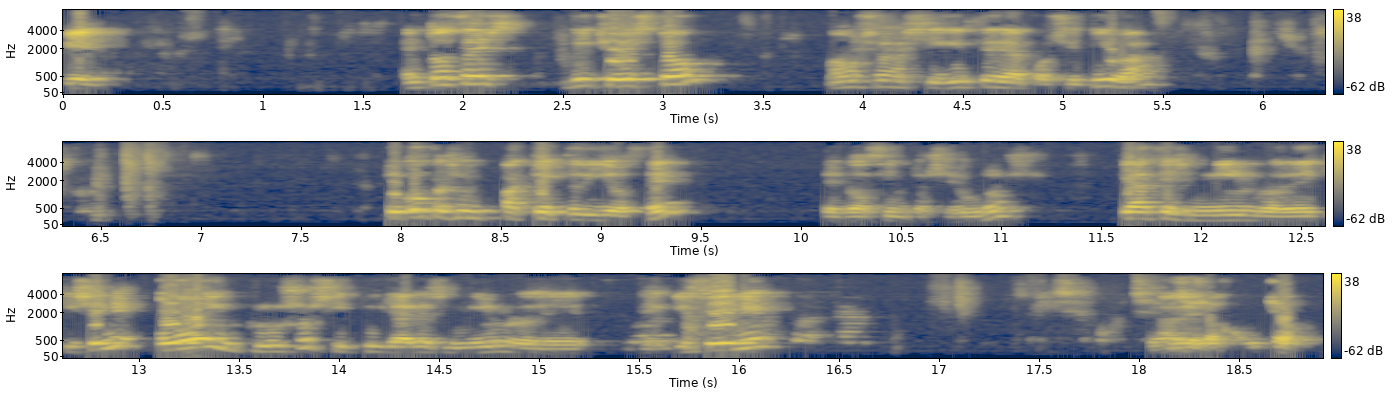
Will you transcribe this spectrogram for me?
Bien. Entonces, dicho esto, Vamos a la siguiente diapositiva. Tú compras un paquete de IOC de 200 euros, te haces miembro de XN o incluso si tú ya eres miembro de, XN... Sí, lo escucho.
